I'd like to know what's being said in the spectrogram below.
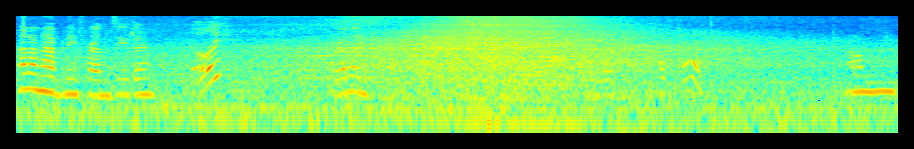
I don't have any friends either. Really? Really? How come? Um,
